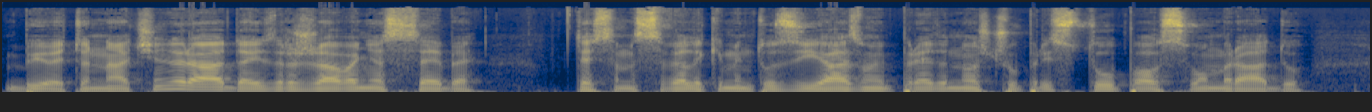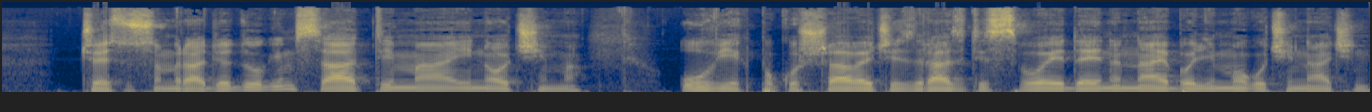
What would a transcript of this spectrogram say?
Bio je to način rada, izražavanja sebe – te sam s velikim entuzijazmom i predanošću pristupao svom radu. Često sam radio dugim satima i noćima, uvijek pokušavajući izraziti svoje ideje na najbolji mogući način.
